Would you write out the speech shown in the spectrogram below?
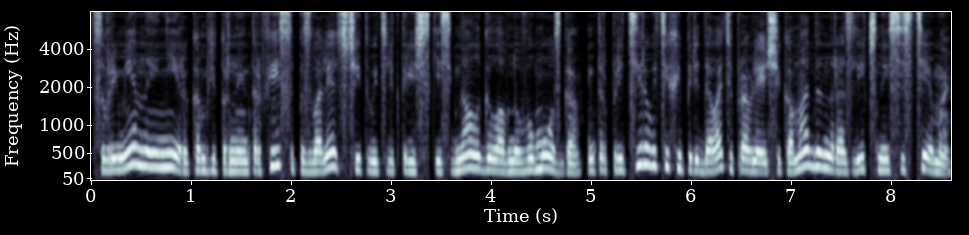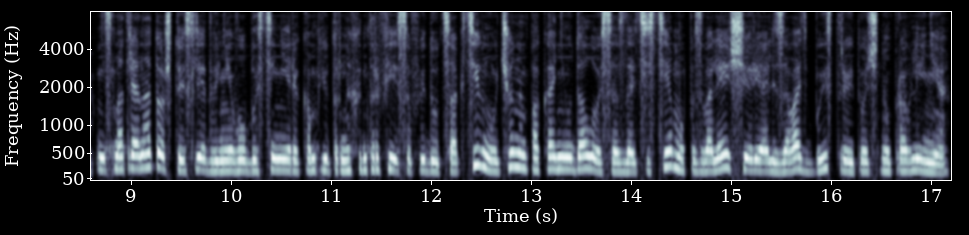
Современные нейрокомпьютерные интерфейсы позволяют считывать электрические сигналы головного мозга, интерпретировать их и передавать управляющие команды на различные системы. Несмотря на то, что исследования в области нейрокомпьютерных интерфейсов ведутся активно, ученым пока не удалось создать систему, позволяющую реализовать быстрое и точное управление.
